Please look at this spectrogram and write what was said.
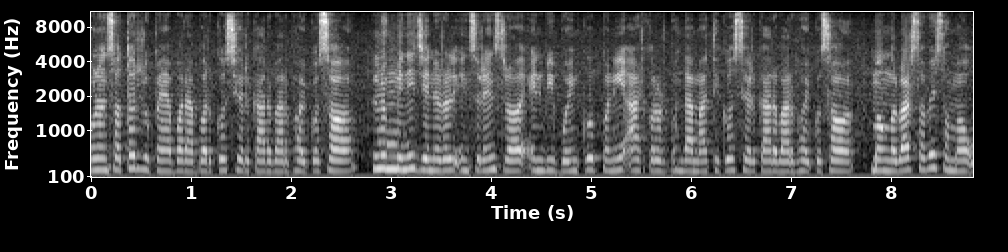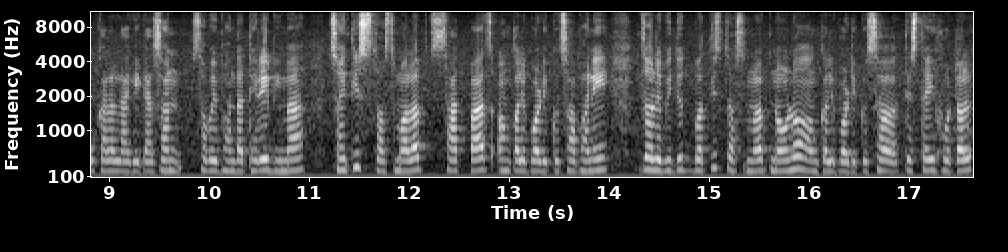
उनसत्तर रुपियाँ बराबरको सेयर कारोबार भएको छ। लुम्बिनी जेनरल इन्सुरेन्स र एनबी बैङ्कको पनि आठ करोड भन्दा माथिको सेयर कारोबार भएको छ। मङ्गलबार सबैसम्म उकालो लागेका छन्। सबैभन्दा धेरै बिमा सैतिस दशमलव सात पाँच अङ्कले बढेको छ भने जलविद्युत बत्तीस दशमलव नौ नौ अङ्कले बढेको छ। त्यस्तै होटल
